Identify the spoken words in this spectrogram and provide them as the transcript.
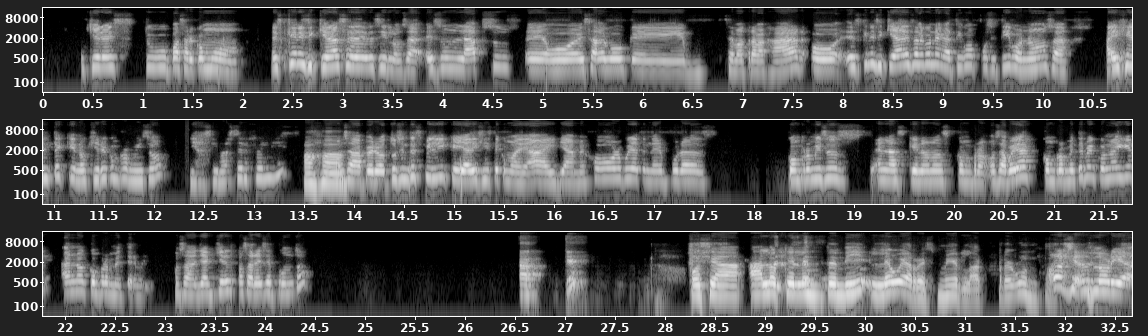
quieres tú pasar como, es que ni siquiera sé decirlo, o sea, es un lapsus eh, o es algo que se va a trabajar o es que ni siquiera es algo negativo o positivo, ¿no? O sea, hay gente que no quiere compromiso y así va a ser feliz. Ajá. O sea, pero tú sientes, Pili, que ya dijiste como de, ay, ya mejor voy a tener puras compromisos en las que no nos compro, o sea, voy a comprometerme con alguien a no comprometerme. O sea, ¿ya quieres pasar ese punto? Ah, ¿Qué? O sea, a lo que le entendí, le voy a resumir la pregunta. Gracias, Gloria.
